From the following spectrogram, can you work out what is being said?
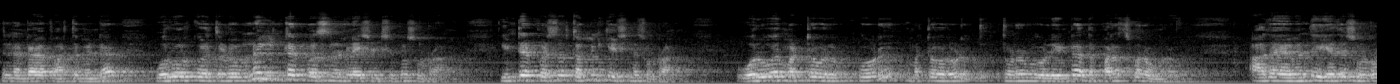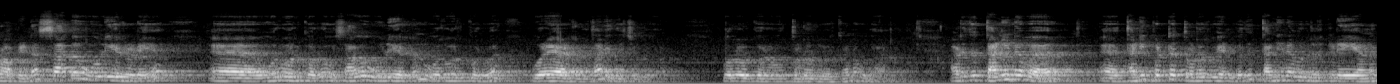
இது நன்றாக பார்த்தோம் என்றால் ஒருவருக்கு தொடர்புனா இன்டர் பர்சனல் ரிலேஷன்ஷிப்பை சொல்கிறாங்க இன்டர் பர்சனல் கம்யூனிகேஷனை சொல்கிறாங்க ஒருவர் மற்றவருக்கோடு மற்றவரோடு தொடர்பு கொள்கின்ற அந்த பரஸ்பர உறவு. அதை வந்து எதை சொல்கிறோம் அப்படின்னா சக ஊழியருடைய ஒருவருக்கொருவர் சக ஊழியர்கள் ஒருவருக்கொருவர் உரையாடல் தான் இதை சொல்லுகிறோம் ஒருவருக்கொருவர் தொடர்புக்கான உதாரணம். அடுத்து தனிநபர் தனிப்பட்ட தொடர்பு என்பது தனிநபர்களுக்கிடையேயான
